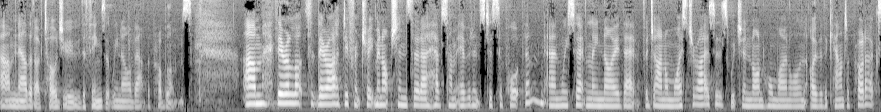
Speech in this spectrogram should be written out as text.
um, now that I've told you the things that we know about the problems. Um, there are lots. There are different treatment options that I have some evidence to support them, and we certainly know that vaginal moisturisers, which are non-hormonal and over-the-counter products,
